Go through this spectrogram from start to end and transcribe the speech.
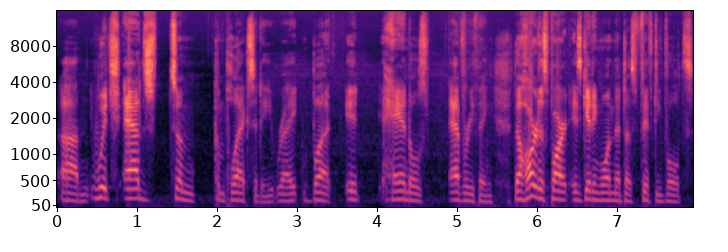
um, which adds some complexity, right? But it handles everything. The hardest part is getting one that does 50 volts,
